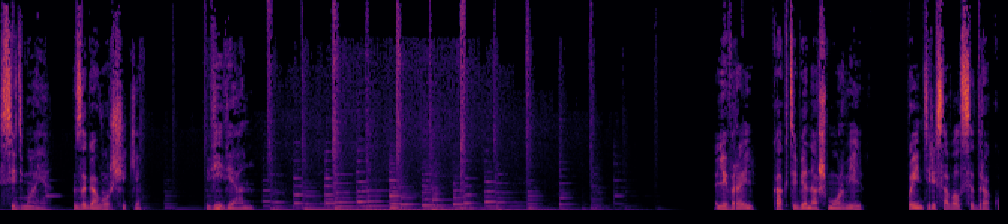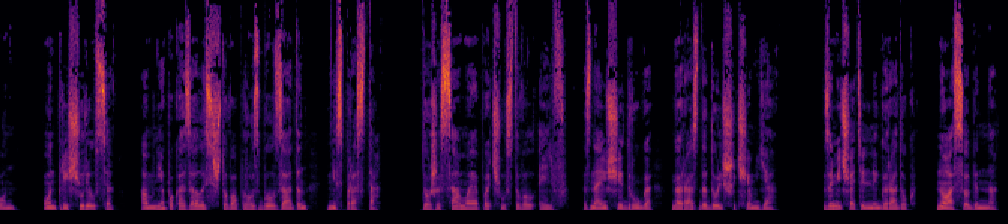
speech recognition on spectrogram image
седьмая. Заговорщики. Вивиан. «Ливрель, как тебе наш Морвиль?» — поинтересовался дракон. Он прищурился, а мне показалось, что вопрос был задан неспроста. То же самое почувствовал эльф, знающий друга гораздо дольше, чем я. Замечательный городок, но особенно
